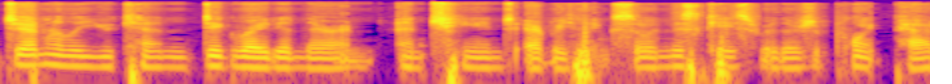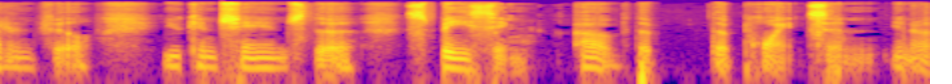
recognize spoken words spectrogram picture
generally you can dig right in there and, and change everything. So in this case where there's a point pattern fill, you can change the spacing of the, the points and, you know,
